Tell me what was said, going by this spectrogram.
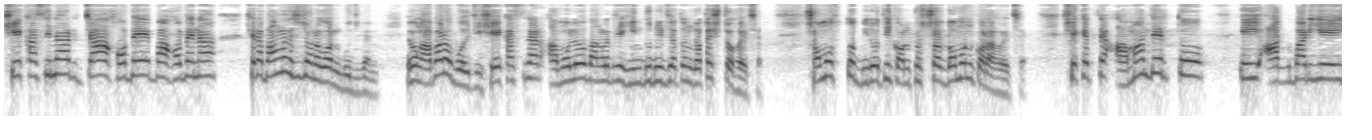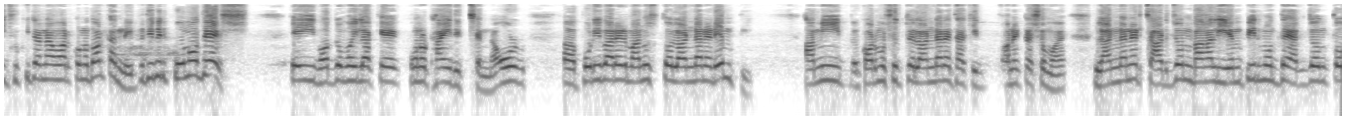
শেখ হাসিনার যা হবে বা হবে না, সেটা বাংলাদেশের জনগণ বুঝবেন। এবং আবারও বলছি, শেখ হাসিনার আমলেও বাংলাদেশে হিন্দু নির্যাতন যথেষ্ট হয়েছে। সমস্ত বিরোধী কণ্ঠস্বর দমন করা হয়েছে। সেক্ষেত্রে আমাদের তো এই আগ বাড়িয়ে এই ঝুঁকিটা নেওয়ার কোনো দরকার নেই। পৃথিবীর কোনো দেশ এই ভদ্রমহিলাকে কোনো ঠাঁই দিচ্ছেন না। ওর পরিবারের মানুষ তো লন্ডনের এমপি। আমি কর্মসূত্রে লন্ডনে থাকি অনেকটা সময়, লন্ডনের চারজন বাঙালি এমপির মধ্যে একজন তো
